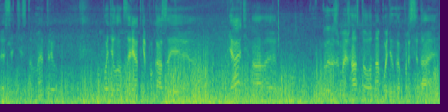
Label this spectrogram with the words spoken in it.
10 і 100 метрів. Поділок зарядки показує 5, але коли нажимаєш газ, то одна поділка присідає.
